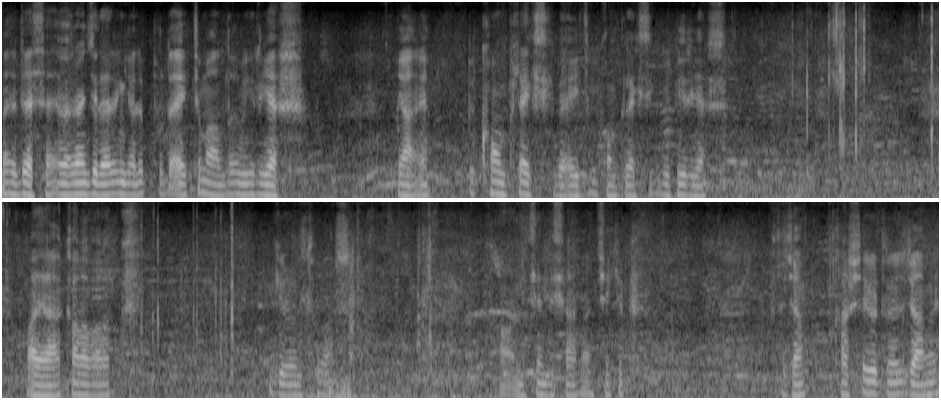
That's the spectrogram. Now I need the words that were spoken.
medrese, öğrencilerin gelip burada eğitim aldığı bir yer. Yani bir kompleks gibi, eğitim kompleksi gibi bir yer. Bayağı kalabalık gürültü var. Onun için dışarıdan çekip tutacağım. Karşıda gördüğünüz cami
